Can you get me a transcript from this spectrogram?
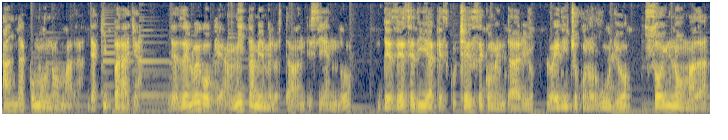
Anda como nómada, de aquí para allá. Desde luego que a mí también me lo estaban diciendo desde ese día que escuché ese comentario, lo he dicho con orgullo, soy nómada,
